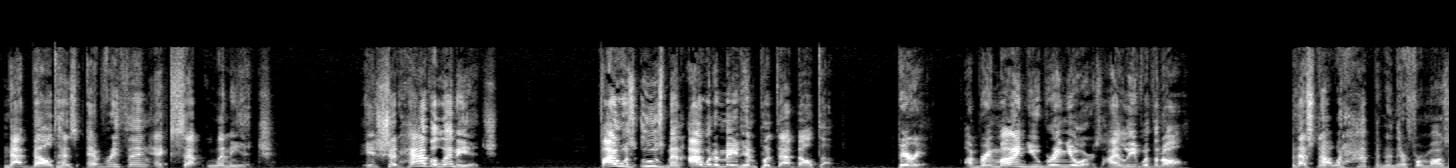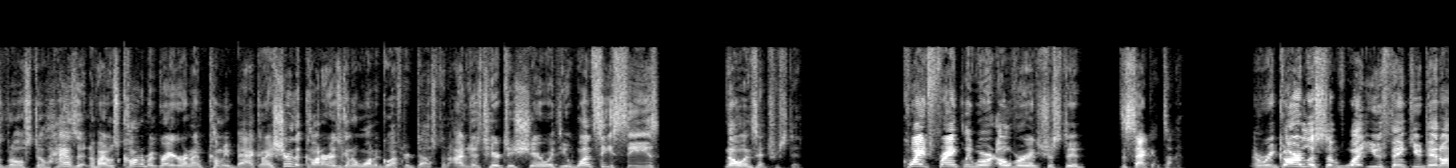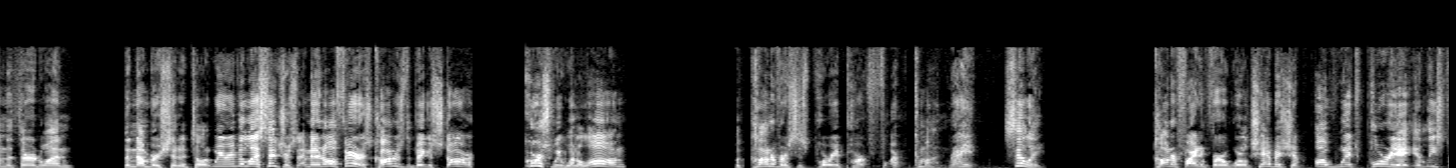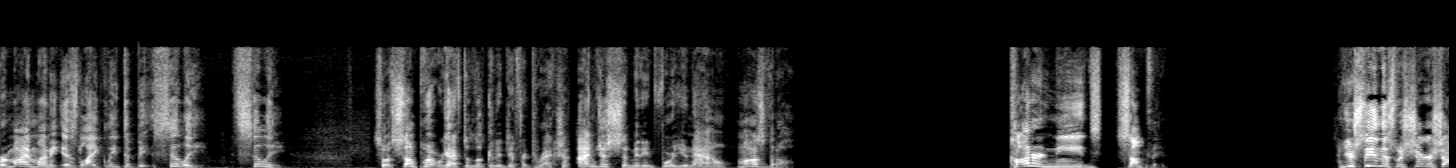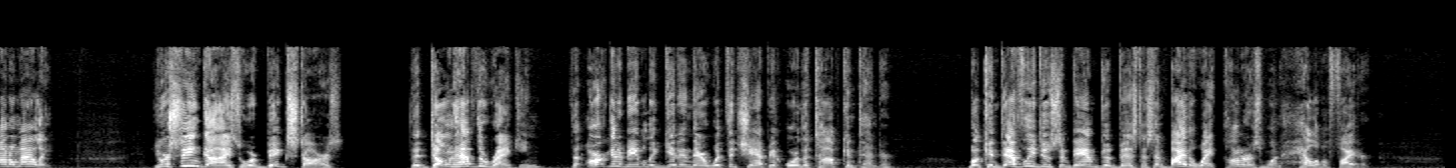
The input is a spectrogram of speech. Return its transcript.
And that belt has everything except lineage. It should have a lineage. If I was Usman, I would have made him put that belt up. Period. I bring mine, you bring yours. I leave with it all. But that's not what happened, and therefore Masvidal still has it. And if I was Conor McGregor and I'm coming back, and I'm sure that Conor is going to want to go after Dustin, I'm just here to share with you. Once he sees, no one's interested. Quite frankly, we weren't over interested the second time. And regardless of what you think you did on the third one, the numbers should have told it. We were even less interested. I mean, in all fairness, Conor's the biggest star. Of course, we went along. But Conor versus Poirier part four, come on, right? Silly. Conor fighting for a world championship, of which Poirier, at least for my money, is likely to be silly. It's silly. So at some point, we're going to have to look in a different direction. I'm just submitting for you now Masvidal. Conor needs something. You're seeing this with Suga Sean O'Malley. You're seeing guys who are big stars that don't have the ranking, that aren't going to be able to get in there with the champion or the top contender, but can definitely do some damn good business. And by the way, Conor is one hell of a fighter.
